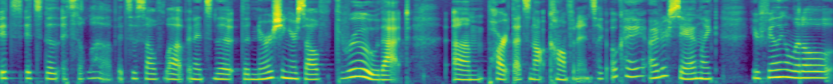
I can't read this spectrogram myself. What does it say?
it's it's the it's the love it's the self-love and it's the the nourishing yourself through that um part that's not confidence. Like okay i understand like you're feeling a little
